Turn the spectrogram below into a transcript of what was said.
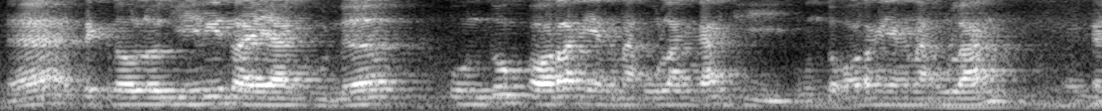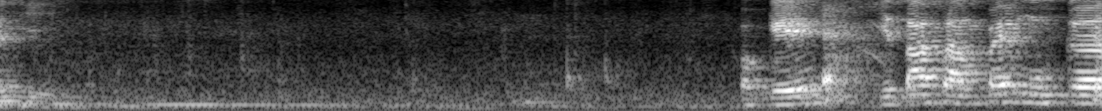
Nah, teknologi ini saya guna untuk orang yang nak ulang kaji, untuk orang yang nak ulang kaji. Oke, kita sampai muka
